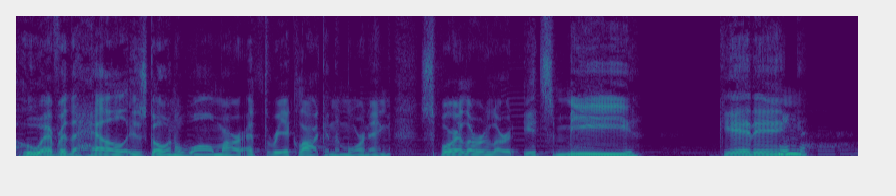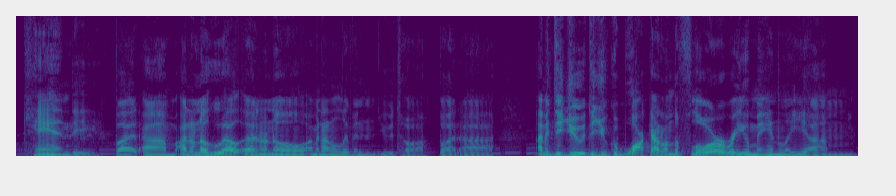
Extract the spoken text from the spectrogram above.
whoever the hell is going to Walmart at three o'clock in the morning. Spoiler alert: it's me getting candy. But um, I don't know who else. I don't know. I mean, I don't live in Utah, but uh, I mean, did you did you walk out on the floor, or were you mainly um,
